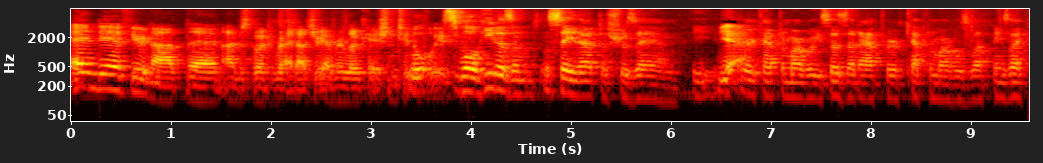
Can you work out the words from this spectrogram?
And if you're not, then I'm just going to rat out your every location to the police. well, he doesn't say that to Shazam. He, Yeah. Or Captain Marvel. He says that after Captain Marvel's left. And he's like,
